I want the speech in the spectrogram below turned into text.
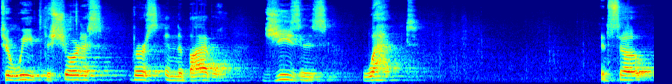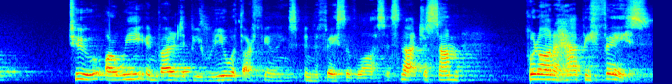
to weep. The shortest verse in the Bible Jesus wept. And so, too, are we invited to be real with our feelings in the face of loss? It's not just some put on a happy face.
